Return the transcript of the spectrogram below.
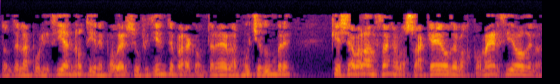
donde la policía no tiene poder suficiente para contener las muchedumbres que se abalanzan a los saqueos de los comercios, de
